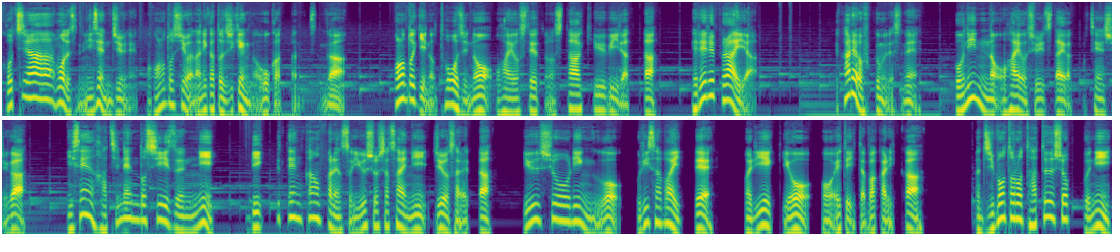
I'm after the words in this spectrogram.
こちらもですね、2010年、この年は何かと事件が多かったんですが、この時の当時のオハイオステートのスター QB だったテレル・プライヤー。彼を含むですね、5人のオハイオ州立大学の選手が2008年度シーズンにビッグテンカンファレンスを優勝した際に授与された優勝リングを売りさばいて、利益を得ていたばかりか、地元のタトゥーショップに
